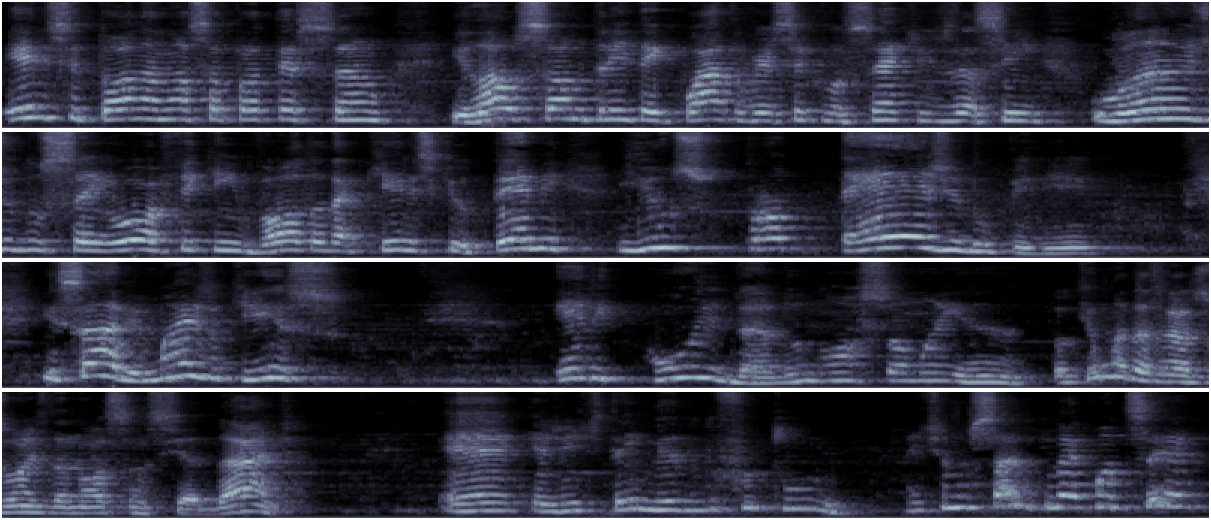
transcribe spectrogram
ele se torna a nossa proteção. E lá o Salmo 34, versículo 7 diz assim: O anjo do Senhor fica em volta daqueles que o temem e os protege do perigo. E sabe, mais do que isso, ele cuida do nosso amanhã. Porque uma das razões da nossa ansiedade é que a gente tem medo do futuro. A gente não sabe o que vai acontecer.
